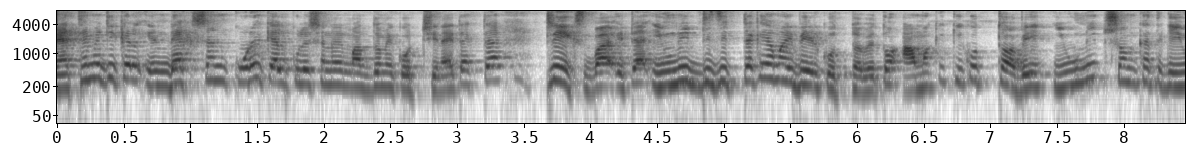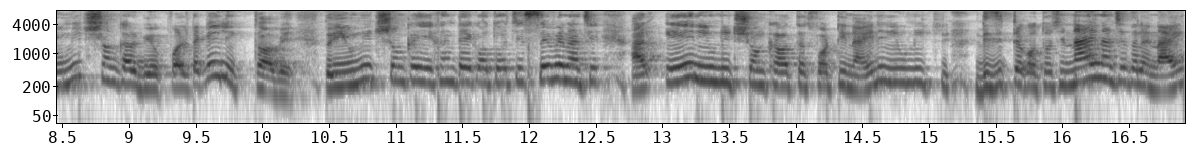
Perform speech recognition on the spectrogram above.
ম্যাথমেটিক্যাল ইন্ডাকশান করে ক্যালকুলেশনের মাধ্যমে করছি না, এটা একটা ট্রিক্স বা এটা ইউনিট ডিজিটটাকে আমায় বের করতে হবে। তো আমাকে কি করতে হবে? ইউনিট সংখ্যা থেকে ইউনিট সংখ্যার বিয়োগফলটাকেই লিখতে হবে। তো ইউনিট সংখ্যা এখানটায় কত আছে? সেভেন আছে। আর এর ইউনিট সংখ্যা অর্থাৎ ফর্টি নাইনের ইউনিট ডিজিটটা কত আছে? নাইন আছে। তাহলে নাইন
